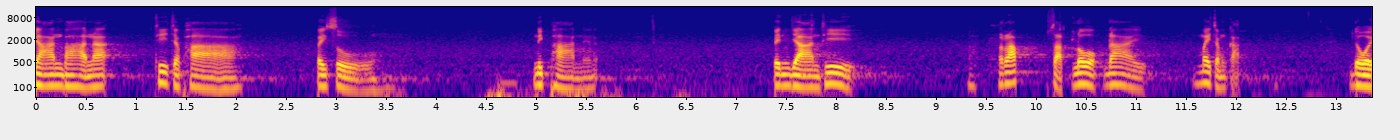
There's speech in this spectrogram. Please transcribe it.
ยานพาหนะที่จะพาไปสู่นิพพานเนี่ยเป็นยานที่รับสัตว์โลกได้ไม่จำกัด โดย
